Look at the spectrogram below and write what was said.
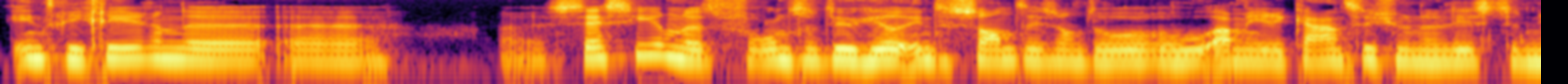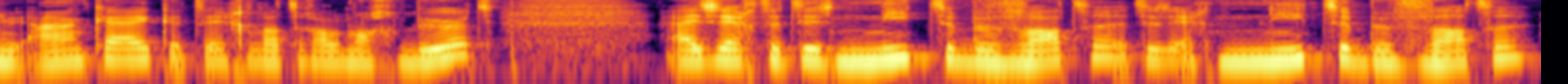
intrigerende eh, eh, sessie. Omdat het voor ons natuurlijk heel interessant is om te horen hoe Amerikaanse journalisten nu aankijken tegen wat er allemaal gebeurt. Hij zegt: Het is niet te bevatten. Het is echt niet te bevatten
